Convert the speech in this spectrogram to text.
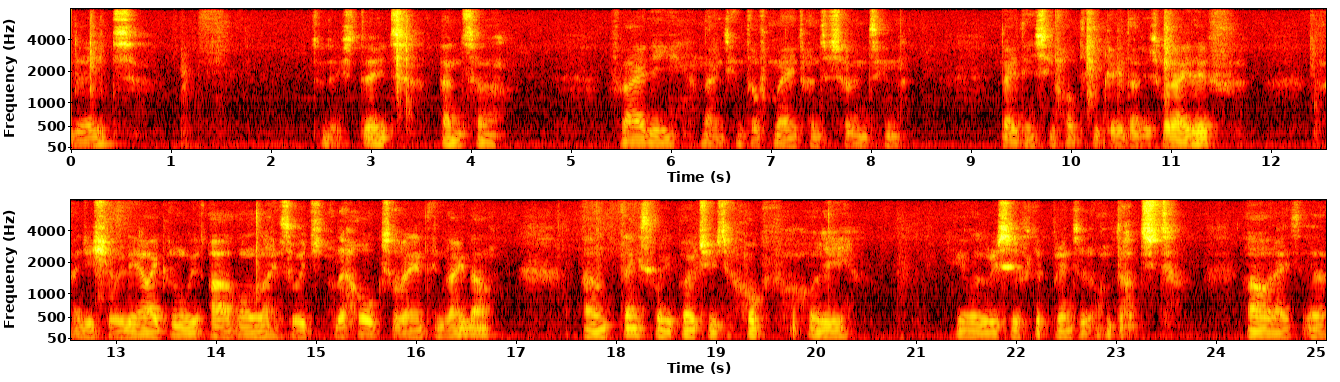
date, today's date, enter Friday 19th of May 2017 date in Seafield UK that is where I live I just show you the icon we are online so it's not a hoax or anything like that um, thanks for your purchase. Hopefully you will receive the printer untouched. Alright uh,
